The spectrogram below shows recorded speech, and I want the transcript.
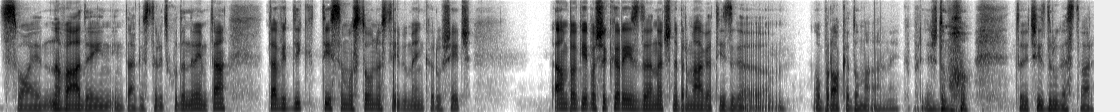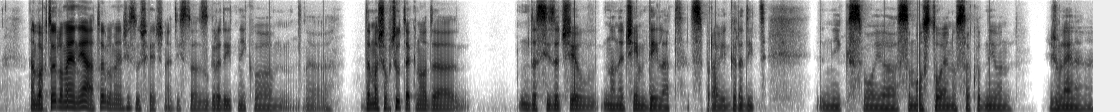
svoje navade in, in take stvari. Tako da ne vem, ta, ta vidik te samostojnosti je bil meni kar všeč. Ampak je pa še kar res, da nič ne premaga tistega. Um, obroke doma, ne, ko prideš domov. to je čist druga stvar. Ampak to je bilo meni, ja, to je bilo meni čisto všeč, ne, tisto zgraditi neko, uh, da imaš občutek, no, da, da si začel na nečem delati, spravi graditi nek svoj uh, samostojen vsakodneven življenje. Ne.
